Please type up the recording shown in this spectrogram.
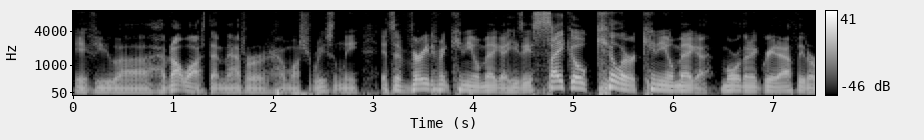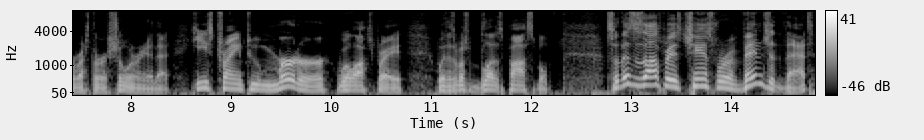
if you uh, have not watched that match or haven't watched it recently, it's a very different Kenny Omega. He's a psycho killer Kenny Omega, more than a great athlete or wrestler or showman or any of that. He's trying to murder Will Ospreay with as much blood as possible. So this is Ospreay's chance for revenge at that.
